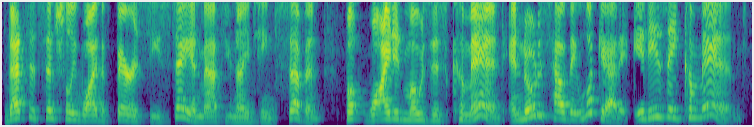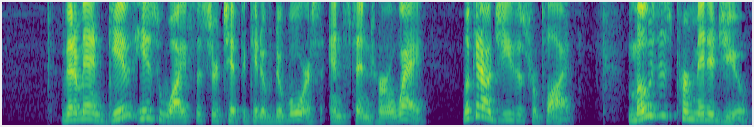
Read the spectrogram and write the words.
That's essentially why the Pharisees say in Matthew 19, 7, but why did Moses command? And notice how they look at it. It is a command that a man give his wife a certificate of divorce and send her away. Look at how Jesus replied Moses permitted you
